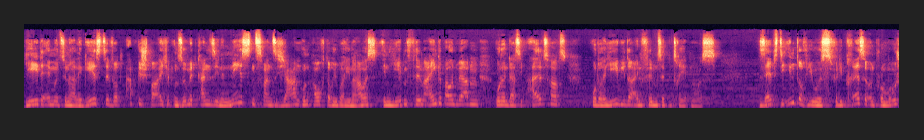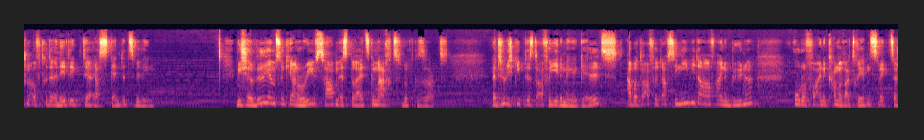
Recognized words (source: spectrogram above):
Jede emotionale Geste wird abgespeichert und somit kann sie in den nächsten 20 Jahren und auch darüber hinaus in jedem Film eingebaut werden, ohne dass sie altert oder je wieder ein Filmset betreten muss. Selbst die Interviews für die Presse- und Promotion-Auftritte erledigt der erscannte Zwilling. Michelle Williams und Keanu Reeves haben es bereits gemacht, wird gesagt. Natürlich gibt es dafür jede Menge Geld, aber dafür darf sie nie wieder auf eine Bühne oder vor eine Kamera treten, zwecks der,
